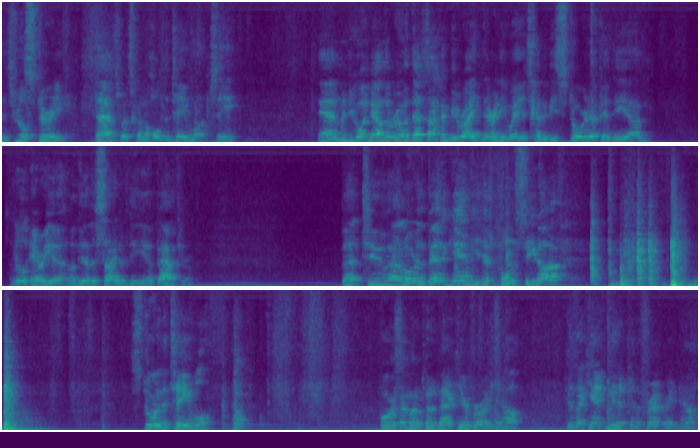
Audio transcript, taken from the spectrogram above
It's real sturdy. That's what's going to hold the table up, see? And when you're going down the road, that's not going to be riding there anyway. It's going to be stored up in the um, little area on the other side of the uh, bathroom. But to uh, lower the bed again, you just pull the seat off. Store the table. Of course, I'm going to put it back here for right now because I can't get up to the front right now.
